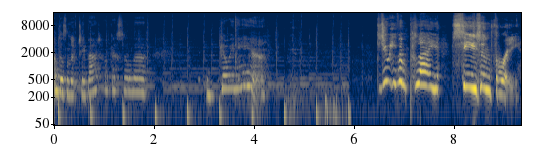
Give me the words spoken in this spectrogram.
one doesn't look too bad. I guess I'll uh, go in here. Did you even play season three?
